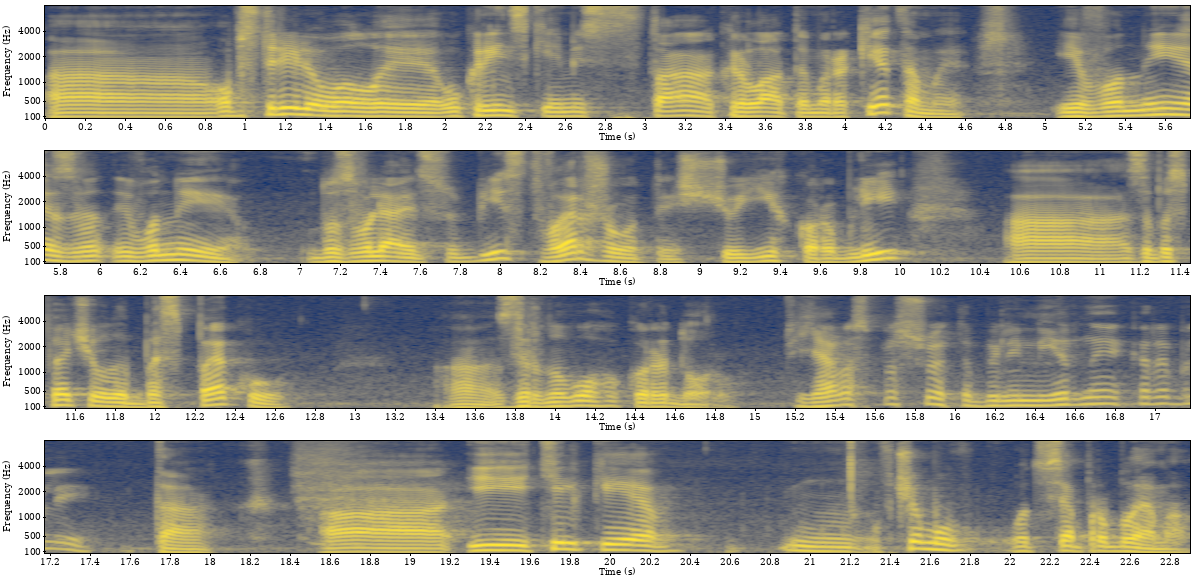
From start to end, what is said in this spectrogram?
Е, обстрілювали українські міста крилатими ракетами, і вони, вони дозволяють собі стверджувати, що їх кораблі а, забезпечували безпеку а, зернового коридору. Я вас прошу, це були мирні кораблі. Так. А, і тільки в чому от вся проблема?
